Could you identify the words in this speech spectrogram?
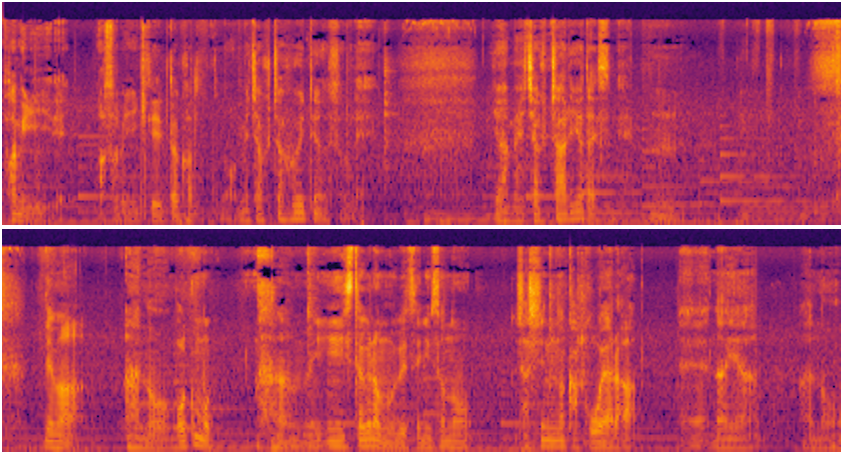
うファミリーで遊びに来ていた方っていうのはめちゃくちゃ増えてるんですよね。いやめちゃくちゃありがたいですね。うん。でまああの僕も インスタグラムも別にその写真の加工やらえー、なんやあの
